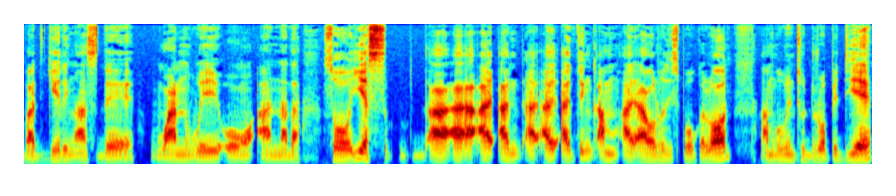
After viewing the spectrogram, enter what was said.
but getting us there one way or another. So yes, I I I I, I think I'm I already spoke a lot. I'm going to drop it here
